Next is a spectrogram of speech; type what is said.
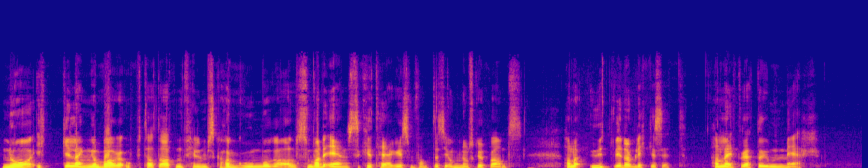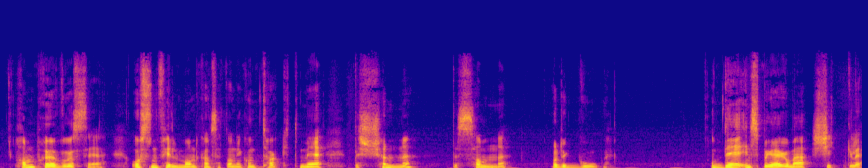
nå ikke lenger bare er opptatt av at en film skal ha god moral, som var det eneste kriteriet som fantes i ungdomsgruppa hans. Han har utvida blikket sitt. Han leter etter mer. Han prøver å se åssen filmene kan sette han i kontakt med det skjønne, det sanne og det gode. Og det inspirerer meg skikkelig.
